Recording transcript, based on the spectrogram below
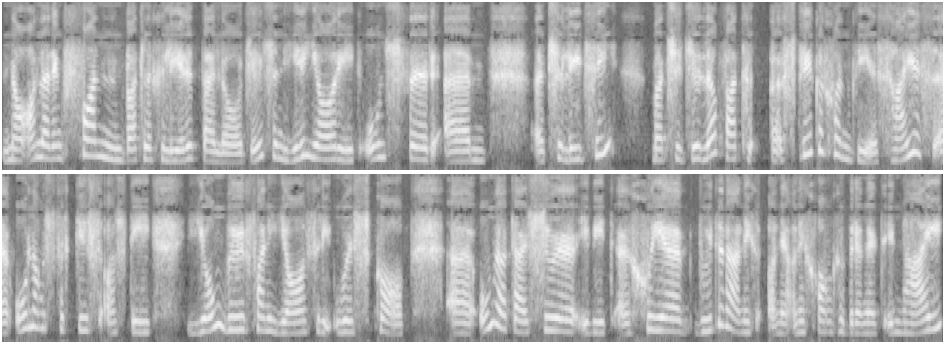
na aanleiding van wat hulle geleer het by Lodges en hierdie jaar het ons vir ehm um, Chilitsi Machijula wat 'n uh, spreker gaan wees. Hy is uh, onlangs verkies as die jong boer van die jaar vir die Oos-Kaap. Uh omdat hy so, jy weet, 'n goeie boerdery aan die aan die, aan die gang gebring het en hy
